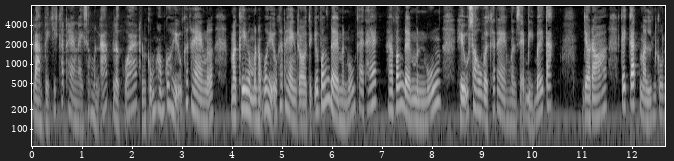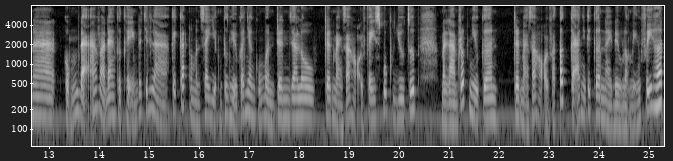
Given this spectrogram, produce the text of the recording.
làm việc với khách hàng này sao mình áp lực quá. Mình cũng không có hiểu khách hàng nữa. Mà khi mà mình không có hiểu khách hàng rồi thì cái vấn đề mình muốn khai thác hay vấn đề mình muốn hiểu sâu về khách hàng mình sẽ bị bế tắc do đó, cái cách mà linh cô na cũng đã và đang thực hiện đó chính là cái cách mà mình xây dựng thương hiệu cá nhân của mình trên zalo, trên mạng xã hội facebook, youtube. Mình làm rất nhiều kênh trên mạng xã hội và tất cả những cái kênh này đều là miễn phí hết,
